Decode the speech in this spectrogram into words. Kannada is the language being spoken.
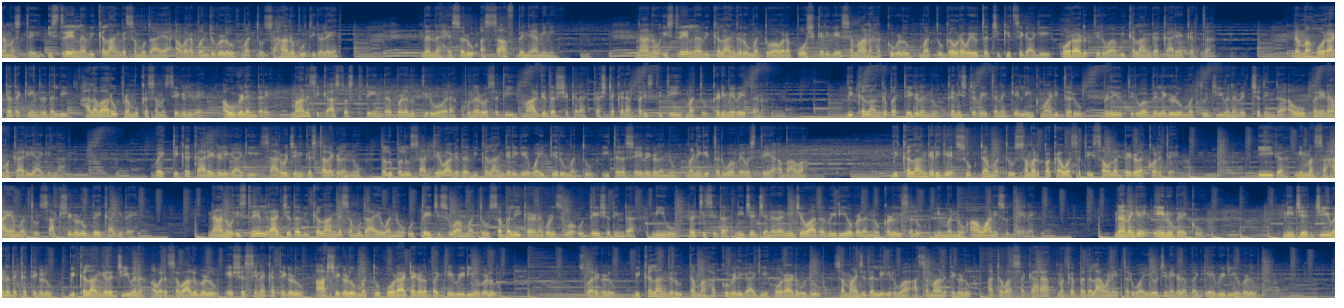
ನಮಸ್ತೆ. ಇಸ್ರೇಲ್ನ ವಿಕಲಾಂಗ ಸಮುದಾಯ, ಅವರ ಬಂಧುಗಳು ಮತ್ತು ಸಹಾನುಭೂತಿಗಳೇ, ನನ್ನ ಹೆಸರು ಅಸ್ಸಾಫ್ ಬೆನ್ಯಾಮಿನಿ. ನಾನು ಇಸ್ರೇಲ್ನ ವಿಕಲಾಂಗರು ಮತ್ತು ಅವರ ಪೋಷಕರಿಗೆ ಸಮಾನ ಹಕ್ಕುಗಳು ಮತ್ತು ಗೌರವಯುತ ಚಿಕಿತ್ಸೆಗಾಗಿ ಹೋರಾಡುತ್ತಿರುವ ವಿಕಲಾಂಗ ಕಾರ್ಯಕರ್ತ. ನಮ್ಮ ಹೋರಾಟದ ಕೇಂದ್ರದಲ್ಲಿ ಹಲವಾರು ಪ್ರಮುಖ ಸಮಸ್ಯೆಗಳಿವೆ. ಅವುಗಳೆಂದರೆ, ಮಾನಸಿಕ ಅಸ್ವಸ್ಥತೆಯಿಂದ ಬಳಲುತ್ತಿರುವವರ ಪುನರ್ವಸತಿ, ಮಾರ್ಗದರ್ಶಕರ ಕಷ್ಟಕರ ಪರಿಸ್ಥಿತಿ ಮತ್ತು ಕಡಿಮೆ ವೇತನ. ವಿಕಲಾಂಗ ಭತ್ಯೆಗಳನ್ನು ಕನಿಷ್ಠ ವೇತನಕ್ಕೆ ಲಿಂಕ್ ಮಾಡಿದ್ದರೂ ಬೆಳೆಯುತ್ತಿರುವ ಬೆಲೆಗಳು ಮತ್ತು ಜೀವನ ವೆಚ್ಚದಿಂದ ಅವು ಪರಿಣಾಮಕಾರಿಯಾಗಿಲ್ಲ. ವೈಯಕ್ತಿಕ ಕಾರ್ಯಗಳಿಗಾಗಿ ಸಾರ್ವಜನಿಕ ಸ್ಥಳಗಳನ್ನು ತಲುಪಲು ಸಾಧ್ಯವಾಗದ ವಿಕಲಾಂಗರಿಗೆ ವೈದ್ಯರು ಮತ್ತು ಇತರ ಸೇವೆಗಳನ್ನು ಮನೆಗೆ ತರುವ ವ್ಯವಸ್ಥೆಯ ಅಭಾವ. ವಿಕಲಾಂಗರಿಗೆ ಸೂಕ್ತ ಮತ್ತು ಸಮರ್ಪಕ ವಸತಿ ಸೌಲಭ್ಯಗಳ ಕೊರತೆ. ಈಗ ನಿಮ್ಮ ಸಹಾಯ ಮತ್ತು ಸಾಕ್ಷ್ಯಗಳು ಬೇಕಾಗಿದೆ. ನಾನು ಇಸ್ರೇಲ್ ರಾಜ್ಯದ ವಿಕಲಾಂಗ ಸಮುದಾಯವನ್ನು ಉತ್ತೇಜಿಸುವ ಮತ್ತು ಸಬಲೀಕರಣಗೊಳಿಸುವ ಉದ್ದೇಶದಿಂದ ನೀವು ರಚಿಸಿದ ನಿಜ ಜನರ ನಿಜವಾದ ವಿಡಿಯೋಗಳನ್ನು ಕಳುಹಿಸಲು ನಿಮ್ಮನ್ನು ಆಹ್ವಾನಿಸುತ್ತೇನೆ. ನನಗೆ ಏನು ಬೇಕು? ನಿಜ ಜೀವನದ ಕಥೆಗಳು, ವಿಕಲಾಂಗರ ಜೀವನ, ಅವರ ಸವಾಲುಗಳು, ಯಶಸ್ಸಿನ ಕಥೆಗಳು, ಆಶೆಗಳು ಮತ್ತು ಹೋರಾಟಗಳ ಬಗ್ಗೆ ವಿಡಿಯೋಗಳು. ಸ್ವರಗಳು ವಿಕಲಾಂಗರು ತಮ್ಮ ಹಕ್ಕುಗಳಿಗಾಗಿ ಹೋರಾಡುವುದು, ಸಮಾಜದಲ್ಲಿ ಇರುವ ಅಸಮಾನತೆಗಳು ಅಥವಾ ಸಕಾರಾತ್ಮಕ ಬದಲಾವಣೆ ತರುವ ಯೋಜನೆಗಳ ಬಗ್ಗೆ ವಿಡಿಯೋಗಳು.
